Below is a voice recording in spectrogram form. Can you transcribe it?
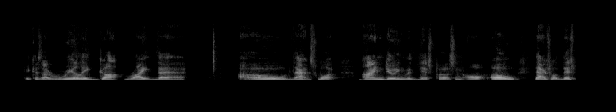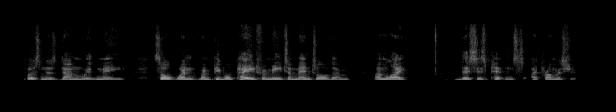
because I really got right there oh, that's what I'm doing with this person, or oh, that's what this person has done with me. So when when people pay for me to mentor them, I'm like, this is pittance, I promise you.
